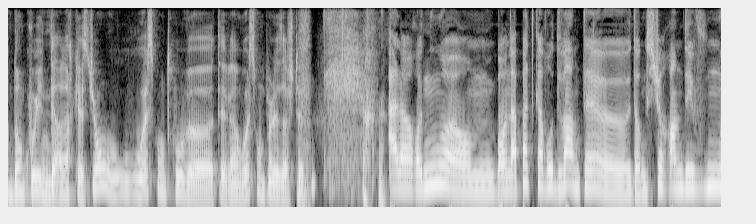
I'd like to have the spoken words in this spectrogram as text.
Donc oui, une dernière question. Où est-ce qu'on trouve euh, tes vins? Où est-ce qu'on peut les acheter? Alors nous, euh, on bon, n'a pas de caveau de vente, hein, euh, donc sur rendez-vous,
